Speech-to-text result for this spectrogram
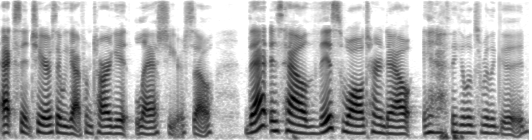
accent chairs that we got from Target last year. So that is how this wall turned out, and I think it looks really good.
